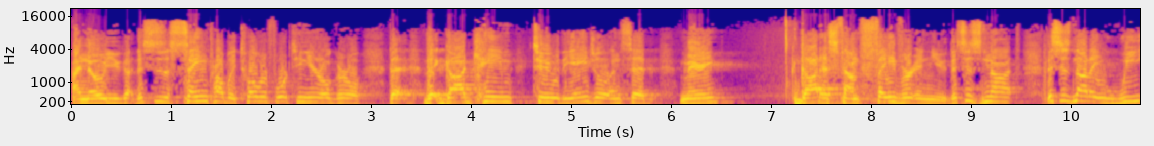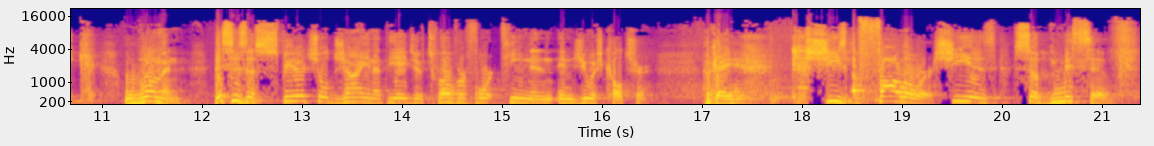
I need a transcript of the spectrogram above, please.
I know you got, this is the same probably 12 or 14 year old girl that, that God came to the angel and said, Mary, God has found favor in you. This is not, this is not a weak woman. This is a spiritual giant at the age of 12 or 14 in, in Jewish culture. Okay? She's a follower. She is submissive.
